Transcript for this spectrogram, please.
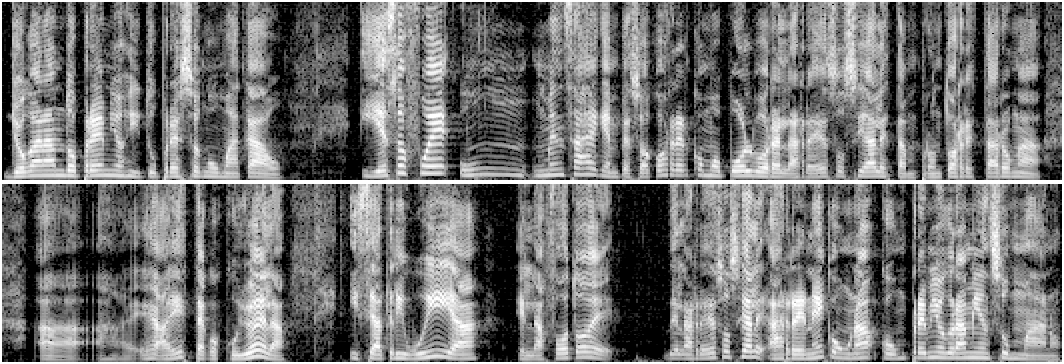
Yo ganando premios y tú preso en Humacao. Y eso fue un, mensaje que empezó a correr como pólvora en las redes sociales, tan pronto arrestaron a, a, a, este, a Coscuyuela, y se atribuía en la foto de de las redes sociales a René con, una, con un premio Grammy en sus manos.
